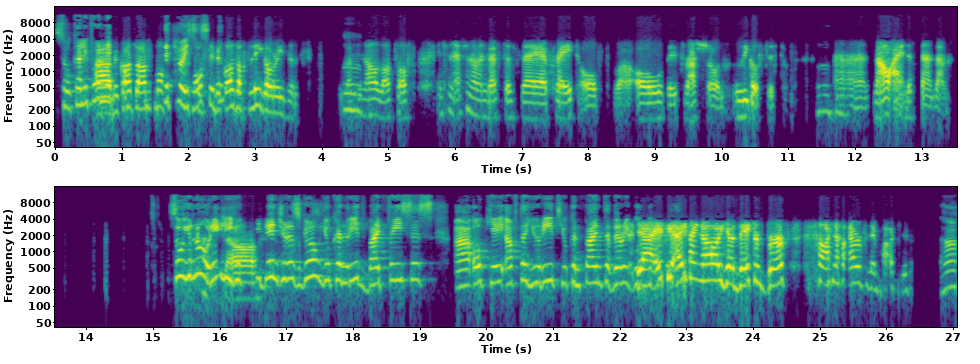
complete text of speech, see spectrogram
So California, uh, because of mo- mostly because of legal reasons. Because mm. you know, lots of international investors they're afraid of all this Russian legal system, mm-hmm. and now I understand them. So you know, really, uh, you're a dangerous girl. You can read by faces. Uh, okay, after you read, you can find a very good. Yeah, if you, if I know your date of birth, so I know everything about you. Uh,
